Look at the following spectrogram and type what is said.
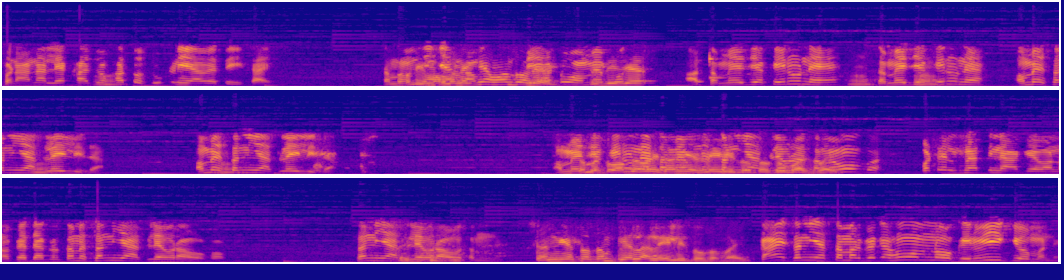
પણ આના લેખા જોખા તો ચૂંટણી આવે તે થાય. તમે જે- કર્યું ને તમે જે કર્યું ને અમે સંન્યાસ લઈ લીધા. અમે. સંન્યાસ લઈ લીધા. અમે જે કર્યું ને પટેલ જ્ઞાતિના આગેવાનો પેદા કરો. તમે સંન્યાસ લેવરાવો કહો સંન્યાસ લેવરાવો તમને. સંન્યાસ તો તમે પેલા લઈ લીધો તો ભાઈ. કાંઈ સંન્યાસ તમારે ભેગા હું આમ ન કર્યું? ઈ કયો મને?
